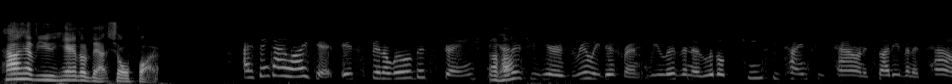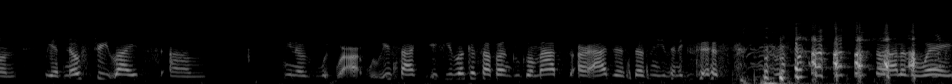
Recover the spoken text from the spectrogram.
how have you handled that so far? I think I like it. It's been a little bit strange. The Uh-huh. energy here is really different. We live in a little teensy tiny town. It's not even a town. We have no street lights. Um, you know, w- w- our- in fact, if you look us up on Google Maps, our address doesn't even exist. so out of the way.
